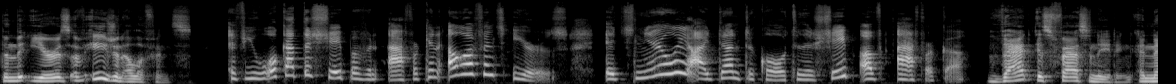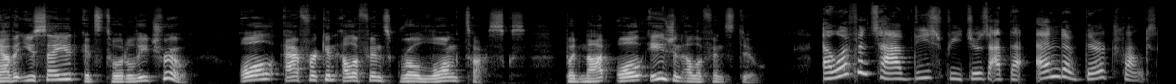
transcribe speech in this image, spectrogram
than the ears of Asian elephants. If you look at the shape of an African elephant's ears, it's nearly identical to the shape of Africa. That is fascinating, and now that you say it, it's totally true. All African elephants grow long tusks, but not all Asian elephants do. Elephants have these features at the end of their trunks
